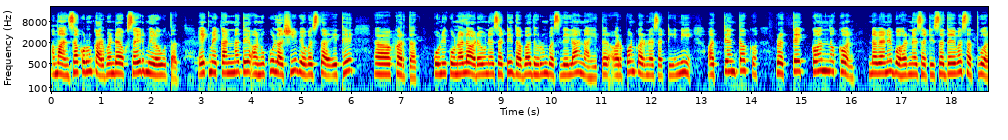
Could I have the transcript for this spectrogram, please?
माणसाकडून कार्बन डायऑक्साईड मिळवतात. एकमेकांना ते अनुकूल अशी व्यवस्था येथे करतात. कोणी कोणाला अडवण्यासाठी दबा धरून बसलेला नाही तर अर्पण करण्यासाठी नि अत्यंत क प्रत्येक कण न कण नव्याने बहरण्यासाठी सदैव सत्वर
